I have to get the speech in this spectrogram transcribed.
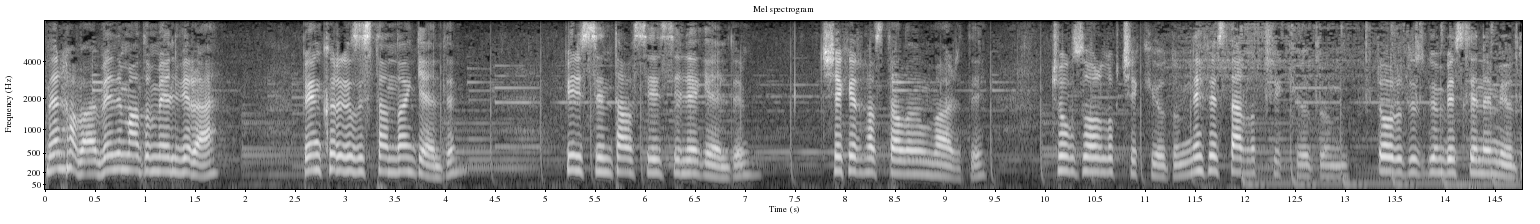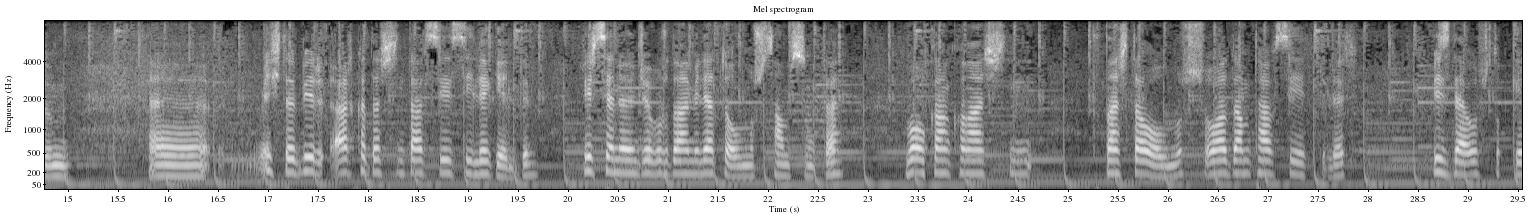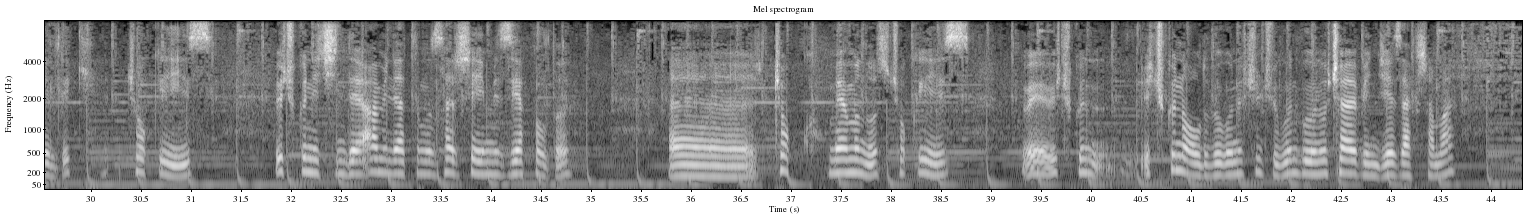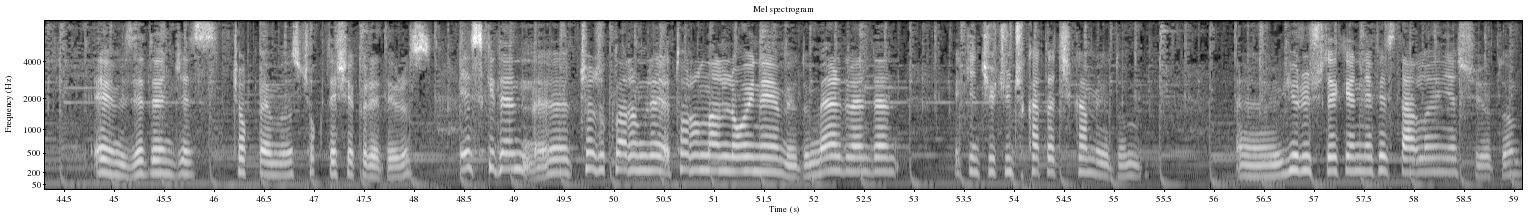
Merhaba, benim adım Elvira. Ben Kırgızistan'dan geldim. Birisinin tavsiyesiyle geldim. Şeker hastalığım vardı. Çok zorluk çekiyordum, nefes darlık çekiyordum. Doğru düzgün beslenemiyordum. Ee, işte bir arkadaşın tavsiyesiyle geldim. Bir sene önce burada ameliyat olmuş Samsun'da. Volkan Kınaç'ta olmuş. O adam tavsiye ettiler. Biz de uçtuk geldik. Çok iyiyiz. Üç gün içinde ameliyatımız, her şeyimiz yapıldı. Ee, çok memnunuz, çok iyiyiz. Ve üç gün, üç gün oldu bugün, üçüncü gün. Bugün uçağa bineceğiz akşama. Evimize döneceğiz. Çok memnunuz, çok teşekkür ediyoruz. Eskiden e, çocuklarımla, torunlarımla oynayamıyordum. Merdivenden ikinci, üçüncü kata çıkamıyordum. Yürüyüşteyken nefes darlığı yaşıyordum.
